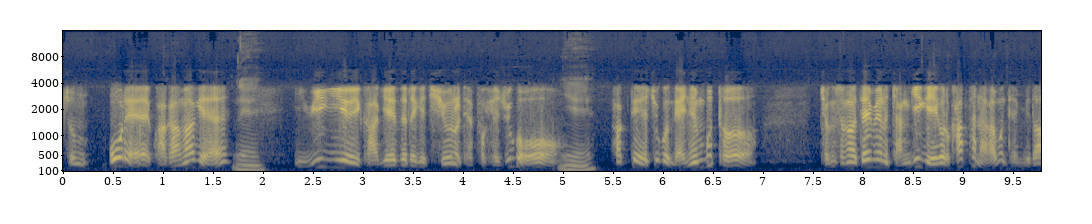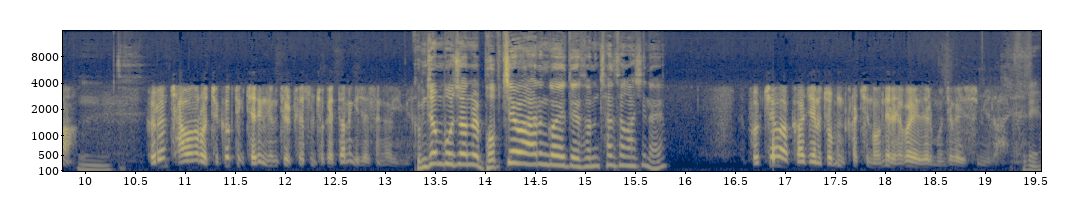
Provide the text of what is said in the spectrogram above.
좀 오래 과감하게 네. 이 위기의 가게들에게 지원을 대폭 해주고 예. 확대해주고 내년부터 정상화되면 장기 계획으로 갚아 나가면 됩니다. 음. 그런 차원으로 적극적 재정 정책을 폈으면 좋겠다는 게 제 생각입니다. 금전 보전을 법제화하는 거에 대해서는 찬성하시나요? 법제화까지는 좀 같이 논의를 해봐야 될 문제가 있습니다. 그래요.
